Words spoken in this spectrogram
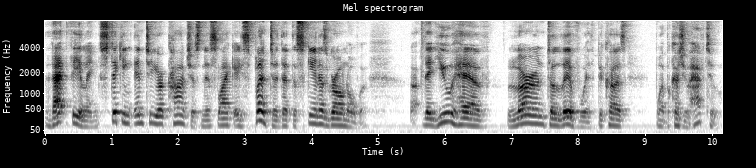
that feeling sticking into your consciousness like a splinter that the skin has grown over, uh, that you have learned to live with because, well, because you have to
